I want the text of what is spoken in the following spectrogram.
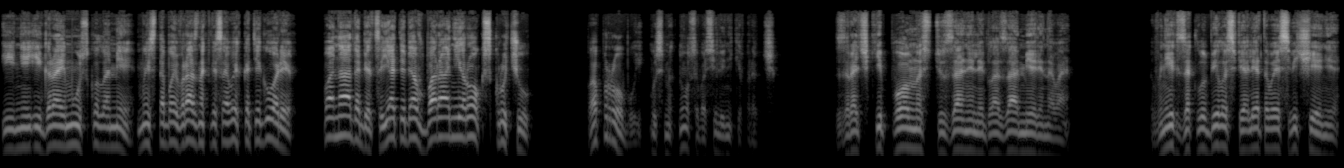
И не играй мускулами. Мы с тобой в разных весовых категориях. Понадобится, я тебя в бараний рог скручу. Попробуй, усмехнулся Василий Никифорович. Зрачки полностью заняли глаза Меринова. В них заклубилось фиолетовое свечение,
